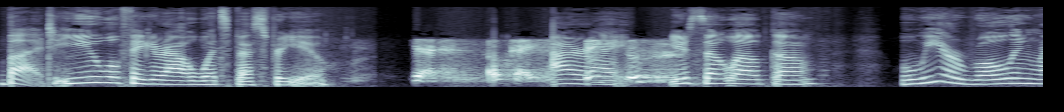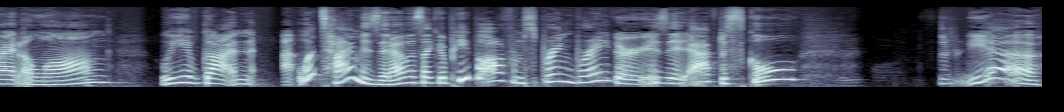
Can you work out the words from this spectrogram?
But you will figure out what's best for you. Yes. Okay. All right. You. You're so welcome. Well, we are rolling right along. We have gotten. uh, What time is it? I was like, are people off from spring break or is it after school? Yeah,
